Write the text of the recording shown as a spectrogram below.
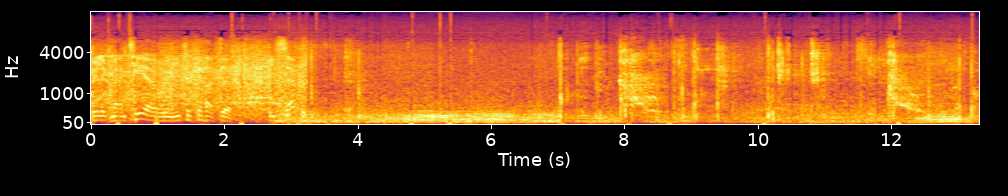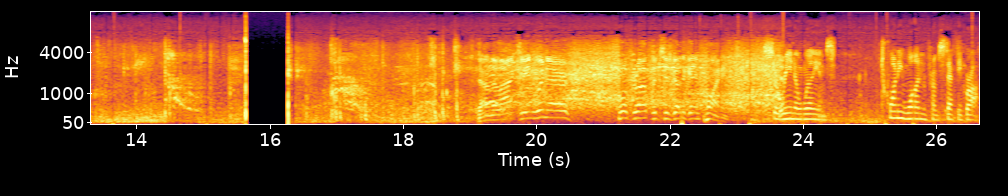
Felix Mantilla when he took out uh, Sampras. Down the line, clean winner for Graf, and she's got a game point. Serena Williams, 21 from Steffi Graf.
